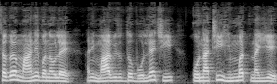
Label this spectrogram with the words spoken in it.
सगळं माने बनवलंय आणि माविरुद्ध बोलण्याची कोणाची हिंमत नाहीये.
